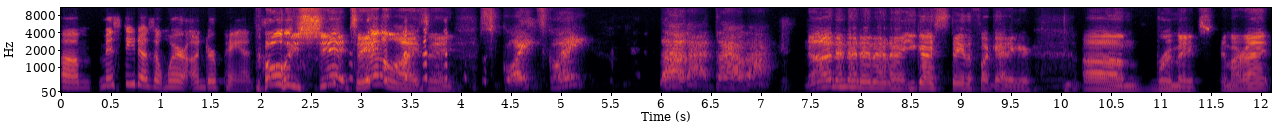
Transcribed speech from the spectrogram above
um Misty doesn't wear underpants. Holy shit, tantalizing. Squite, squite. Baba, baba. No, no, no, no, no, no. You guys stay the fuck out of here. Um, roommates, am I right?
